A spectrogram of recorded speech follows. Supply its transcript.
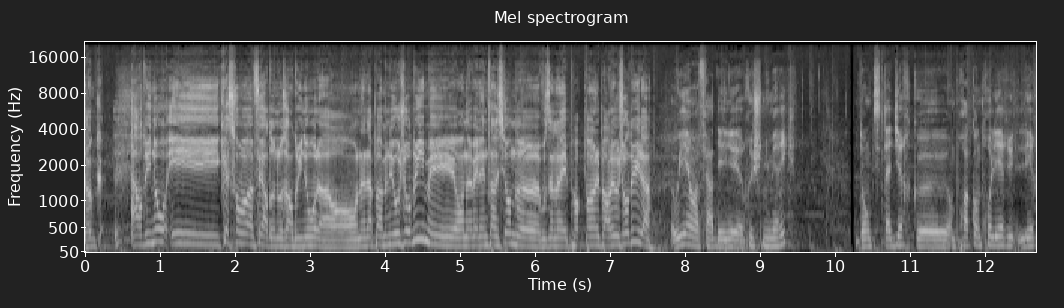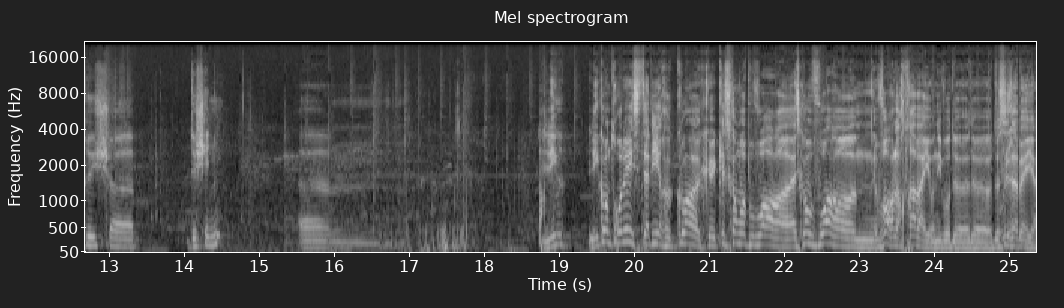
Donc, Arduino et qu'est-ce qu'on va faire de nos Arduino là? On n'en a pas amené aujourd'hui, mais on avait l'intention de. Vous en avez pas mal parlé aujourd'hui là. Oui, on va faire des ruches numériques. Donc, c'est-à-dire qu'on pourra contrôler les ruches euh, de chez nous. Euh, Les, les contrôler, c'est-à-dire quoi Que- Qu'est-ce qu'on va pouvoir. euh, Est-ce qu'on va pouvoir euh, voir leur travail au niveau de, de- de ces abeilles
